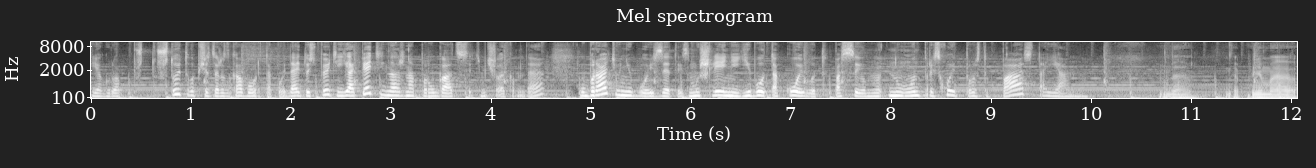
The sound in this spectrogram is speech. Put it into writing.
Я говорю, а что, что это вообще за разговор такой, да? И То есть, понимаете, я опять не должна поругаться с этим человеком, да? Убрать у него из этой, из мышления его такой вот посыл, ну, ну, он происходит просто постоянно. Да, я понимаю.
